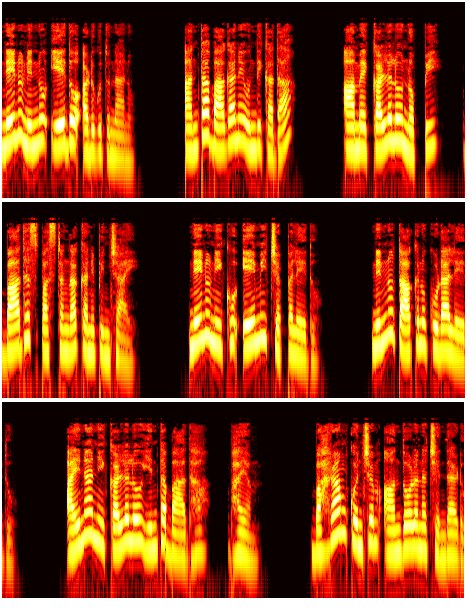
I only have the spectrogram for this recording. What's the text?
నేను నిన్ను ఏదో అడుగుతున్నాను. అంతా బాగానే ఉంది కదా? ఆమె కళ్ళలో నొప్పి బాధ స్పష్టంగా కనిపించాయి. నేను నీకు ఏమీ చెప్పలేదు. నిన్ను తాకను కూడా లేదు. అయినా నీ కళ్ళలో ఇంత బాధ భయం. బహ్రాం కొంచెం ఆందోళన చెందాడు.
